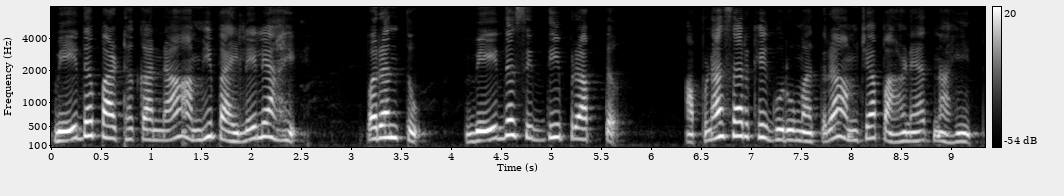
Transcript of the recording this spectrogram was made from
वेदपाठकांना आम्ही पाहिलेले आहे परंतु वेदसिद्धी प्राप्त आपणासारखे गुरु मात्र आमच्या पाहण्यात नाहीत.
